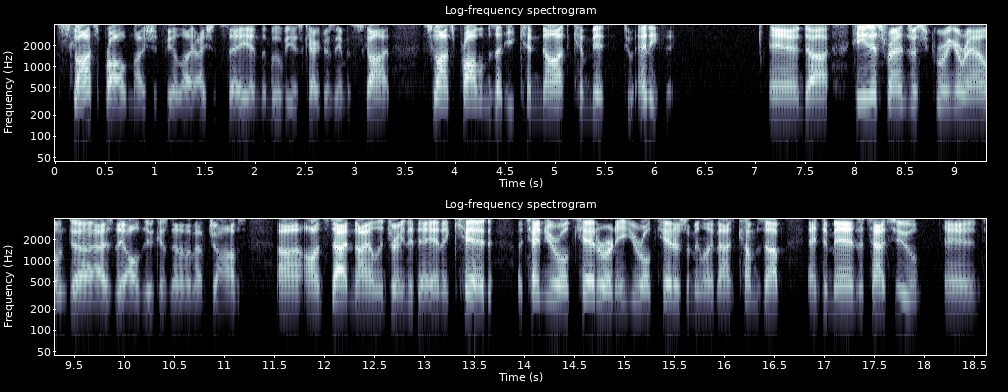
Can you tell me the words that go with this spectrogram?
Scott's problem, I should feel like I should say in the movie. His character's name is Scott. Scott's problem is that he cannot commit to anything. And uh, he and his friends are screwing around, uh, as they all do, because none of them have jobs, uh, on Staten Island during the day. And a kid, a 10 year old kid or an 8 year old kid or something like that, comes up and demands a tattoo. And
